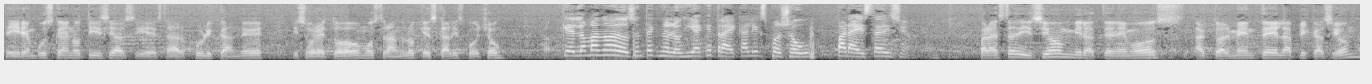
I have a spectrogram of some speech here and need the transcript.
de ir en busca de noticias y de estar publicando y, y sobre todo mostrando lo que es Cali Expo Show. ¿Qué es lo más novedoso en tecnología que trae Cali Expo Show para esta edición? Para esta edición, mira, tenemos actualmente la aplicación,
